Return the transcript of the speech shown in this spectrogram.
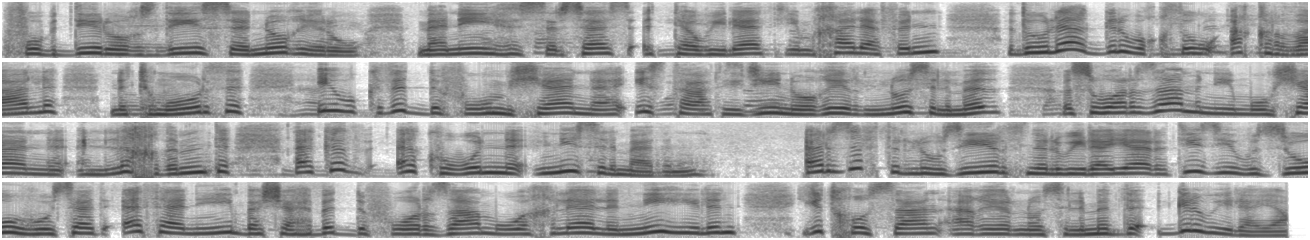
فو بديرو غزديس نو غيرو مانيه السرساس التاويلات يمخالفن. ذولا قل وقثو أقرضال نتمورث. إيو كذد فو مكان إستراتيجي نو غير نوس المذ سوار زامني مكان لخدمت أكذ أكون نيس الماذن أرزفت الوزير ثن الولايات تيزي وزوه وساد أثاني باش هبد في ورزام وخلال النيهلن يدخلسان أغير نوس المذ قل ولاية.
